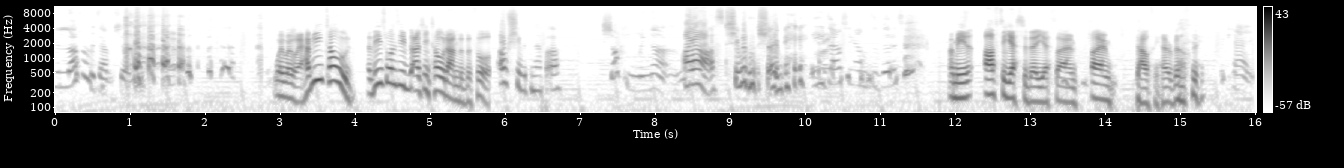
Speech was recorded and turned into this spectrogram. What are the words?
we love a redemption. wait, wait, wait. Have you told? Are these ones you've actually told Amber before? Oh, she would never. Shockingly, no. I asked. She wouldn't show me. Are you doubting Amber's ability? I mean, after yesterday, yes, I am. I am doubting her ability. Okay.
